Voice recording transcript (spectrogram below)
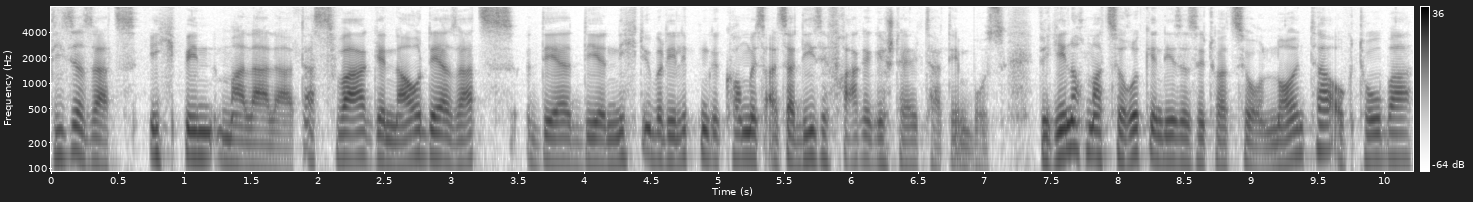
Dieser Satz, ich bin Malala, das war genau der Satz, der dir nicht über die Lippen gekommen ist, als er diese Frage gestellt hat im Bus. Wir gehen nochmal zurück in diese Situation. 9. Oktober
